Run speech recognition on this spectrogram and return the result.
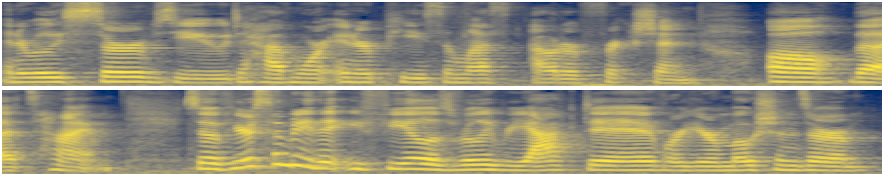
and it really serves you to have more inner peace and less outer friction all the time. So if you're somebody that you feel is really reactive or your emotions are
